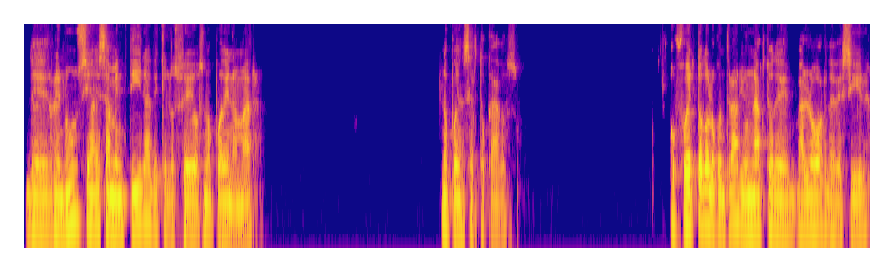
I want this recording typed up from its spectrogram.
de renuncia a esa mentira de que los feos no pueden amar, no pueden ser tocados. ¿O fue todo lo contrario, un acto de valor, de decir,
